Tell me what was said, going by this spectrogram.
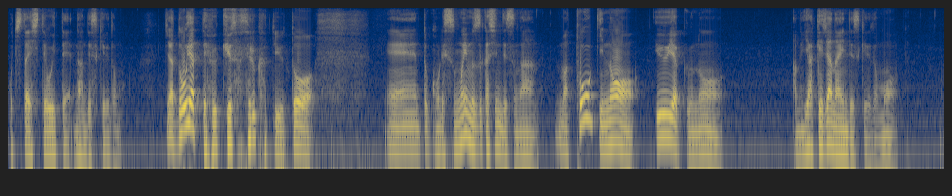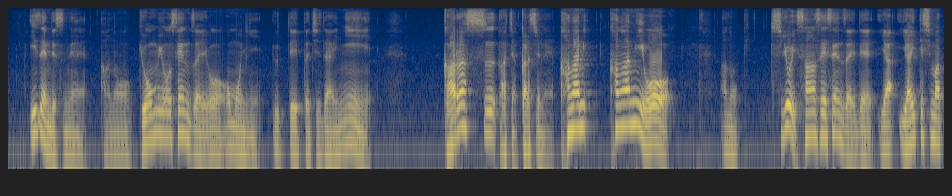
お伝えしておいてなんですけれども。じゃあどうやって復旧させるかっていうとえー、っとこれすごい難しいんですが、まあ、陶器の釉薬のあの焼けじゃないんですけれども以前ですねあの業務用洗剤を主に売っていた時代にガラスあ違うガラスじゃない鏡鏡をあの強い酸性洗剤で焼いてしまっ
